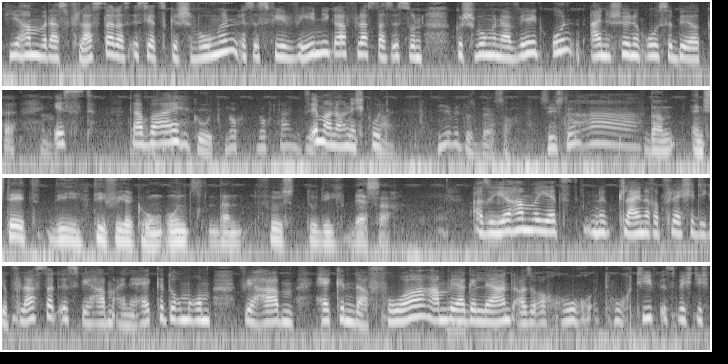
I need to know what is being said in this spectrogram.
Hier haben wir das Pflaster, das ist jetzt geschwungen. Es ist viel weniger Pflaster, das ist so ein geschwungener Weg und eine schöne große Birke ist dabei. Nicht gut, noch, noch kein Ist immer noch nicht gut. Nein. Hier wird es besser. Siehst du? Ah, Dann entsteht die Tiefwirkung und dann fühlst du dich besser. Also hier haben wir jetzt eine kleinere Fläche, die gepflastert ist. Wir haben eine Hecke drumherum. Wir haben Hecken davor, haben wir ja gelernt. Also auch hoch, hochtief ist wichtig,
